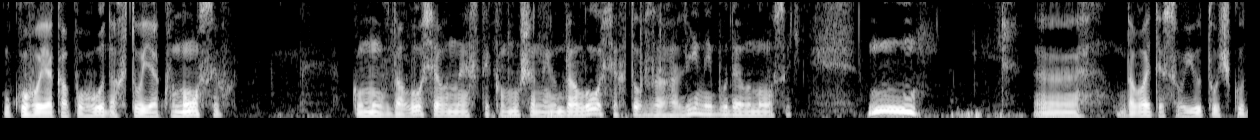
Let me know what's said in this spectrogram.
у кого яка погода, хто як вносив, кому вдалося внести, кому ще не вдалося, хто взагалі не буде вносити. Ну, е, давайте свою точку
